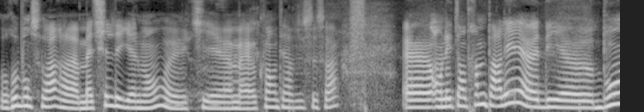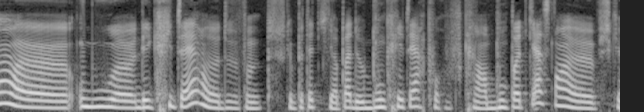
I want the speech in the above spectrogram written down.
Rebonsoir Mathilde également, qui ma co-interview ce soir. Euh, on était en train de parler euh, des euh, bons ou des critères, de, parce que peut-être qu'il n'y a pas de bons critères pour créer un bon podcast, hein, puisque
